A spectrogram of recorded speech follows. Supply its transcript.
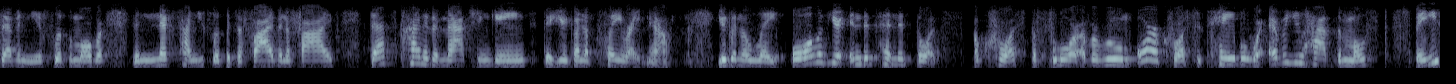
seven, and you flip them over. The next time you flip, it's a five and a five. That's kind of the matching game that you're going to play right now. You're going to lay all of your independent thoughts across the floor of a room or across a table, wherever you have the most space,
